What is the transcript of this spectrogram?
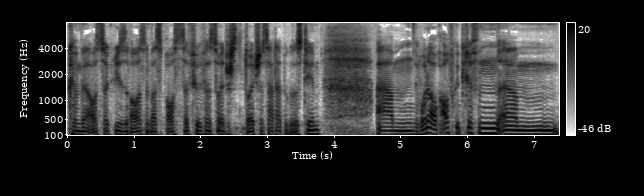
können wir aus der Krise raus und was braucht es dafür für das deutsche, deutsche Startup-Ökosystem. Ähm, wurde auch aufgegriffen, ähm,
